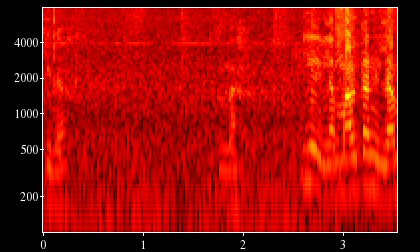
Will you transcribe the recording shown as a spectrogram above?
কিনা? না ইয়ে নিলাম মালটা নিলাম।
